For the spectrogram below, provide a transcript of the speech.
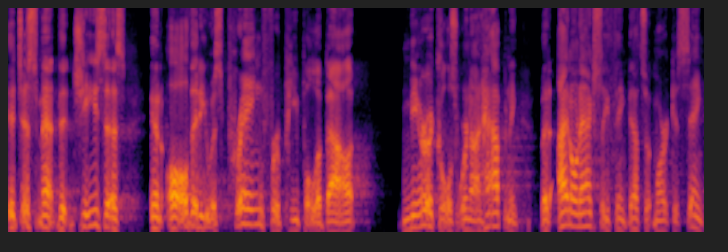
it just meant that Jesus, in all that he was praying for people about, miracles were not happening. But I don't actually think that's what Mark is saying.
